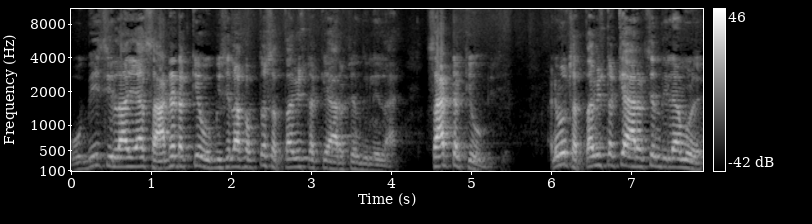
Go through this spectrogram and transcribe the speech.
ओबीसीला या साठ टक्के ओबीसीला फक्त सत्तावीस टक्के आरक्षण दिलेलं आहे. साठ टक्के ओबीसी. आणि मग सत्तावीस टक्के आरक्षण दिल्यामुळे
